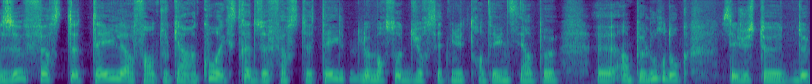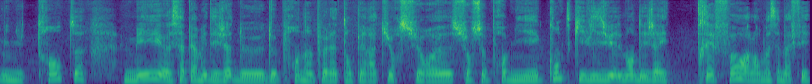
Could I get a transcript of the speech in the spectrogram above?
The First Tale, enfin en tout cas un court extrait de The First Tale. Le morceau dure 7 minutes 31, c'est un peu, euh, un peu lourd, donc c'est juste 2 minutes 30, mais euh, ça permet déjà de, prendre un peu la température sur, euh, sur ce premier conte qui visuellement déjà est très fort. Alors moi, ça m'a fait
